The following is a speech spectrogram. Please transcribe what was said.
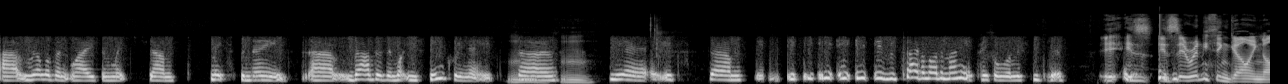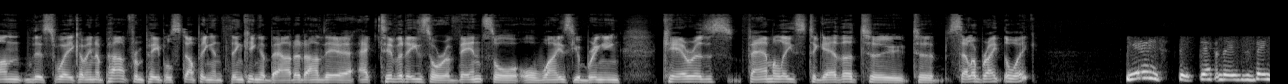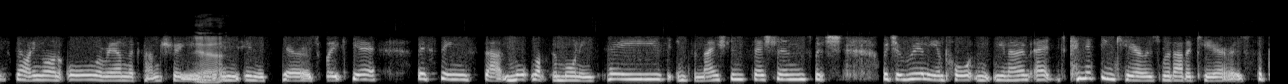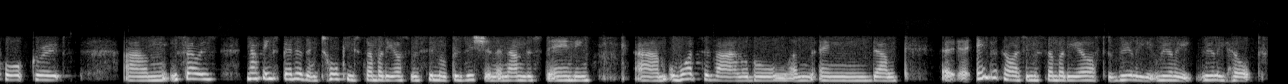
uh, relevant ways in which um, meets the needs, uh, rather than what you think we need." Mm, so, mm. yeah, it's um, it, it, it, it, would save a lot of money if people were listening to us. Is is there anything going on this week? I mean, apart from people stopping and thinking about it, are there activities or events or, or ways you're bringing carers, families together to to celebrate the week? Yes, there's definitely there's events going on all around the country yeah. in, in this Carers Week. Yeah, there's things, uh, more, lots of morning teas, information sessions, which which are really important. You know, connecting carers with other carers, support groups. Um, so nothing's better than talking to somebody else in a similar position and understanding um, what's available and, and um, uh, empathising with somebody else really, really, really helps.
